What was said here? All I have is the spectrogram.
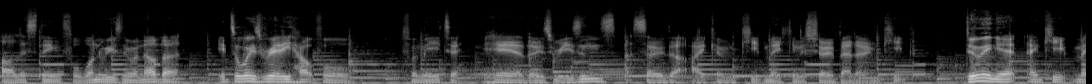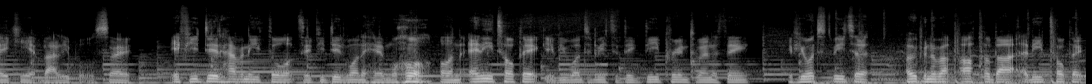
are listening for one reason or another. It's always really helpful for me to hear those reasons so that I can keep making the show better and keep doing it and keep making it valuable. So if you did have any thoughts, if you did want to hear more on any topic, if you wanted me to dig deeper into anything, if you wanted me to open about, up about any topic,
